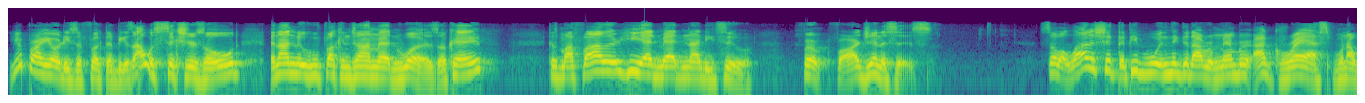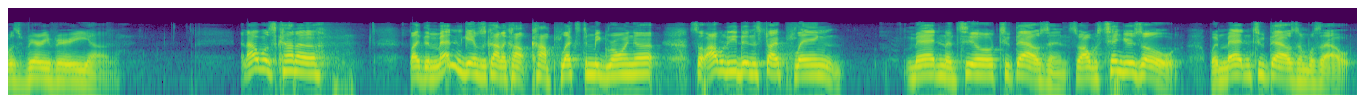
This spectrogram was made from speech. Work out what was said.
your priorities are fucked up because I was six years old and I knew who fucking John Madden was, okay? Because my father, he had Madden 92 for, for our Genesis. So a lot of shit that people wouldn't think that I remember, I grasped when I was very, very young. And I was kind of like the Madden games were kind of com- complex to me growing up. So I really didn't start playing Madden until 2000. So I was 10 years old when Madden 2000 was out.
